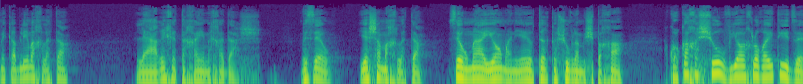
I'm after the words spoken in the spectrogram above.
מקבלים החלטה להעריך את החיים מחדש. וזהו, יש שם החלטה. זהו, מהיום אני אהיה יותר קשוב למשפחה. כל כך חשוב, יואו, איך לא ראיתי את זה.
